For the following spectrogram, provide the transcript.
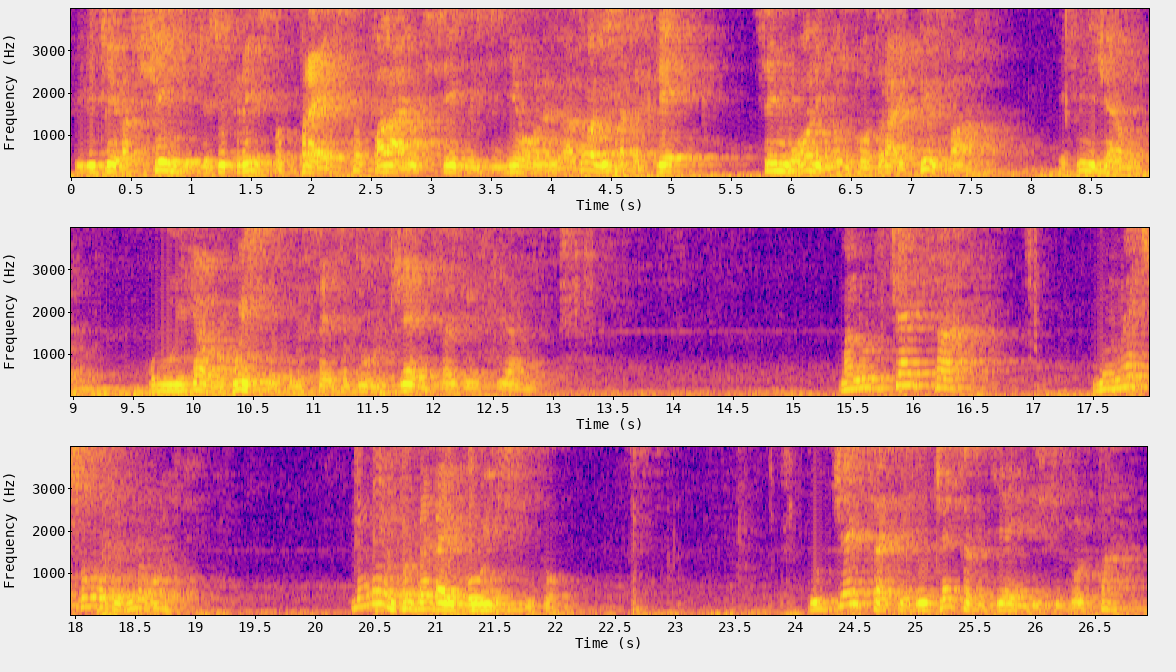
Si diceva scendi Gesù Cristo presto, fai, segui il Signore nella tua vita perché se muori non potrai più farlo. E quindi comunicavano questo come senso d'urgenza ai cristiani. Ma l'urgenza non è solo per noi, non è un problema egoistico. L'urgenza è l'urgenza di chi è in difficoltà,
